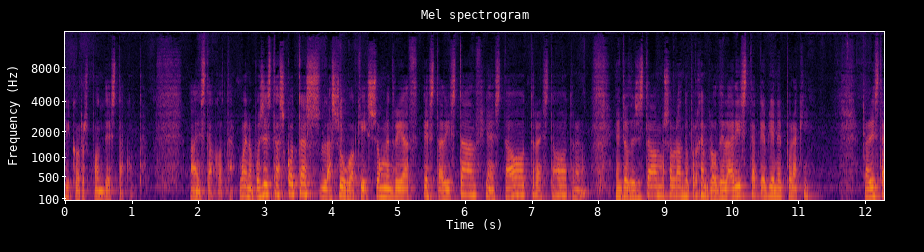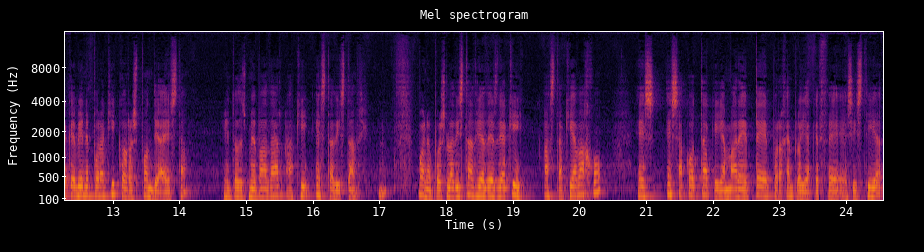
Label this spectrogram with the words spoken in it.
y corresponde a esta cota a esta cota. Bueno, pues estas cotas las subo aquí, son en realidad esta distancia, esta otra, esta otra. ¿no? Entonces estábamos hablando, por ejemplo, de la arista que viene por aquí. La arista que viene por aquí corresponde a esta. Y entonces me va a dar aquí esta distancia. Bueno, pues la distancia desde aquí hasta aquí abajo es esa cota que llamaré P, por ejemplo, ya que C existía,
